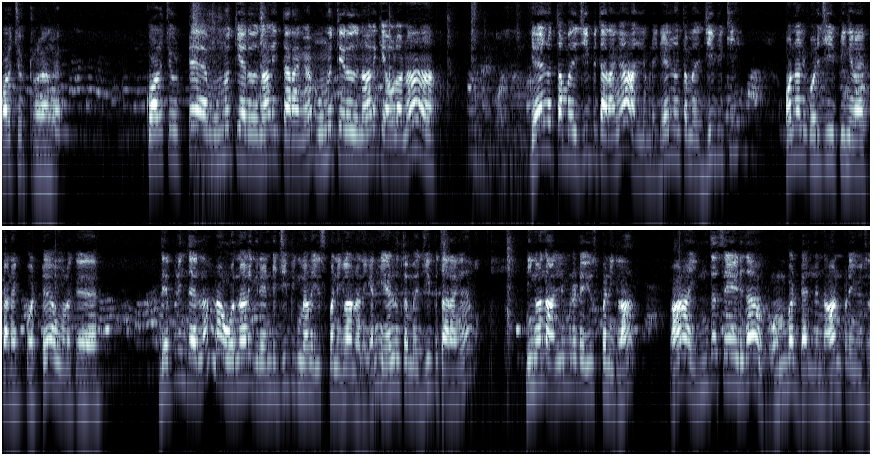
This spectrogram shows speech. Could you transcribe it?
குறைச்சி விட்ருக்காங்க குறைச்சி விட்டு முந்நூற்றி அறுபது நாளைக்கு தராங்க. முந்நூற்றி அறுபது நாளைக்கு எவ்வளோனா எழுநூற்றம்பது ஜிபி தராங்க அன்லிமிடெட் எழுநூற்றம்பது ஜிபிக்கு ஒரு நாளைக்கு ஒரு ஜிபிங்கிற கணக்கு போட்டு உங்களுக்கு இது எப்படின்னு தெரியல. நான் ஒரு நாளைக்கு ரெண்டு ஜிபிக்கு மேலே யூஸ் பண்ணிக்கலாம்னு நினைக்கிறேன். எழுநூற்றம்பது ஜிபி தராங்க. நீங்கள் வந்து அன்லிமிட்டடாக யூஸ் பண்ணிக்கலாம். ஆனால் இந்த சைடு தான் ரொம்ப டல்லு நான் ப்ரைம் யூஸ்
